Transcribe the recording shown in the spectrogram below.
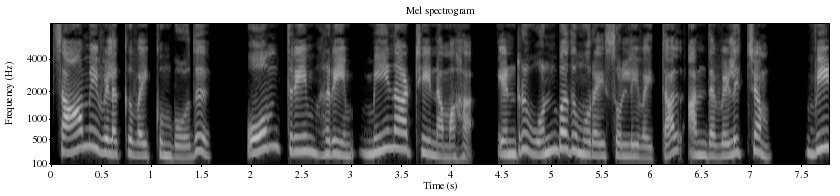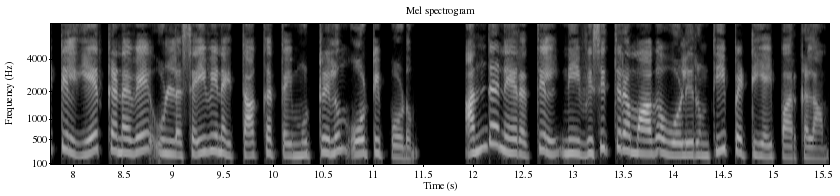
சாமி விளக்கு வைக்கும்போது ஓம் த்ரீம் ஹ்ரீம் மீனாட்சி நமக என்று ஒன்பது முறை சொல்லி வைத்தால் அந்த வெளிச்சம் வீட்டில் ஏற்கனவே உள்ள செய்வினை தாக்கத்தை முற்றிலும் ஓட்டிப்போடும் அந்த நேரத்தில் நீ விசித்திரமாக ஒளிரும் தீப்பெட்டியை பார்க்கலாம்.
